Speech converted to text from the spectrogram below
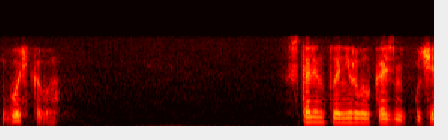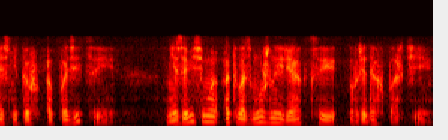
Горького. Сталин планировал казнь участников оппозиции независимо от возможной реакции в рядах партии.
